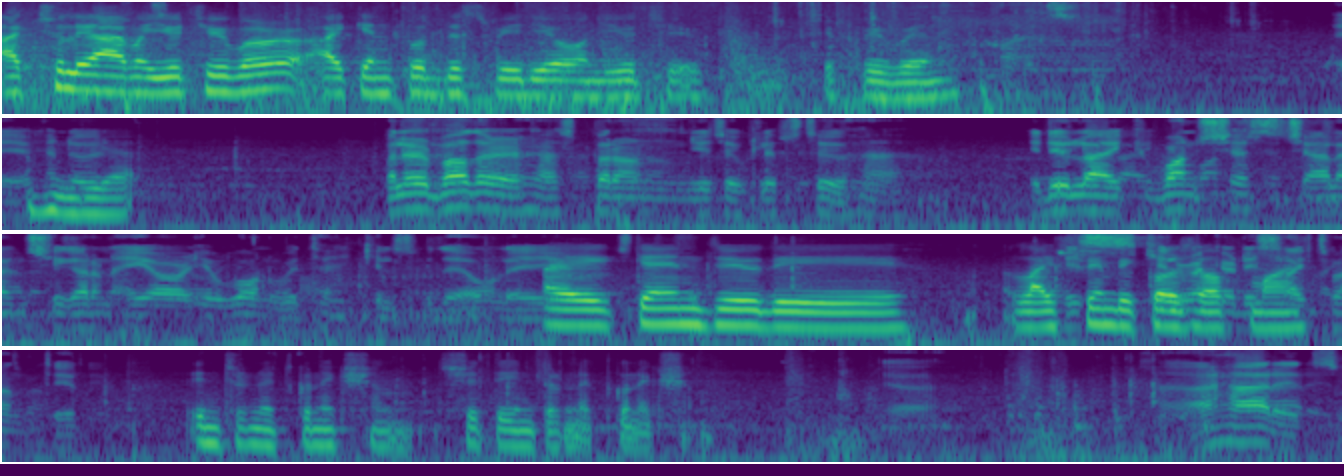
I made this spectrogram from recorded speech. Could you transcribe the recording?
Actually, I'm a YouTuber. I can put this video on YouTube if we win. Nice. Yeah, you can do it. Well, your brother has put on YouTube clips too, huh? You do like one chest challenge, he got an AR, he won with 10 kills with the only AR. I can do the live stream His because of my like 20. internet connection. Shitty internet connection. Yeah. I had it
